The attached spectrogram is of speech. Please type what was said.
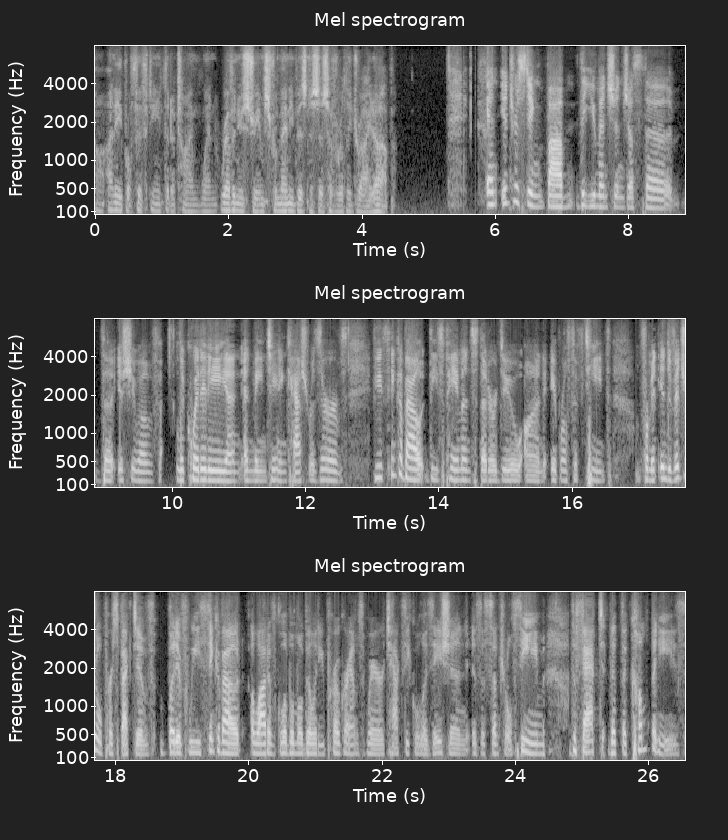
uh, on April 15th at a time when revenue streams for many businesses have really dried up. And interesting, Bob, that you mentioned just the the issue of liquidity and, and maintaining cash reserves. If you think about these payments that are due on April 15th from an individual perspective, but if we think about a lot of global mobility programs where tax equalization is a central theme, the fact that the companies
